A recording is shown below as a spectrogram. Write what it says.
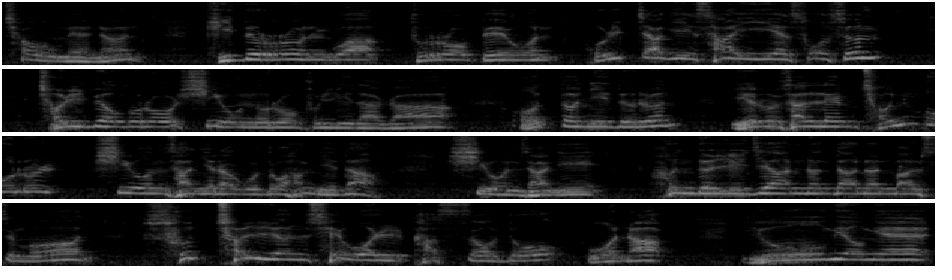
처음에는 기드론과 두로베온 골짜기 사이의 솟은 절벽으로 시온으로 불리다가 어떤 이들은 예루살렘 전부를 시온산이라고도 합니다. 시온산이 흔들리지 않는다는 말씀은 수천 년 세월 갔어도 워낙 유명해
